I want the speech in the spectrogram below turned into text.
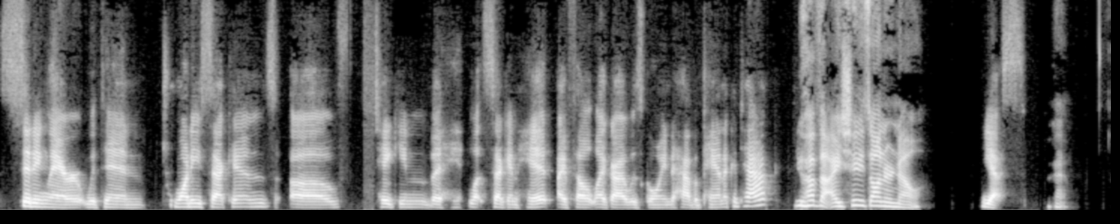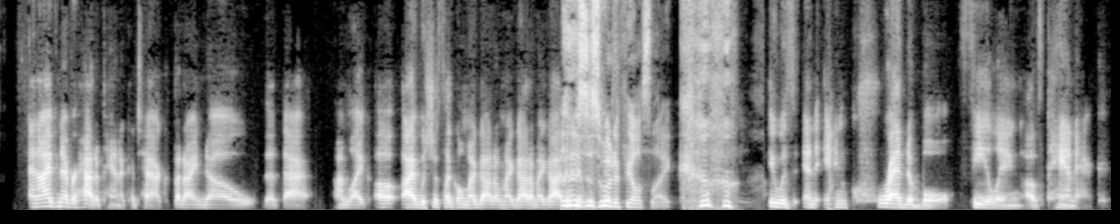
sitting there within 20 seconds of taking the hit, second hit i felt like i was going to have a panic attack You have the eye shades on or no? yes Okay. and i've never had a panic attack but i know that that i'm like oh i was just like oh my god oh my god oh my god and this is was what it feels like. it was an incredible feeling of panic.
